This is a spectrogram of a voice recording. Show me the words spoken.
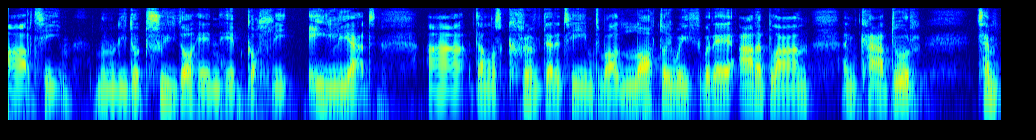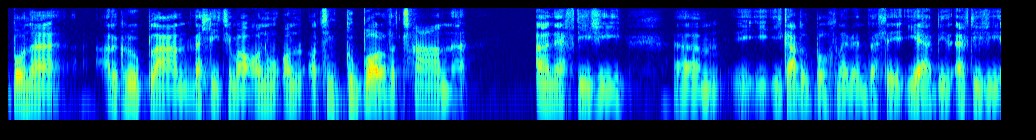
a'r tîm maen nhw wedi dod trwyddo hyn heb golli eiliad a dangos cryfder y tîm. Ti'n lot o'i weithwyr e ar y blaen yn cadw'r tempo na ar y grŵp blaen, felly ti'n bod, ond on, on, ti'n gwybod oedd y tân na yn FDG um, i, i gadw'r bwch na i fynd. Felly, ie, yeah, bydd FDG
